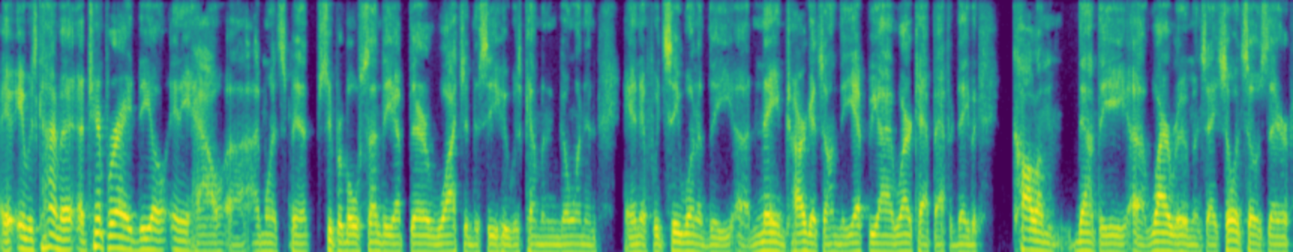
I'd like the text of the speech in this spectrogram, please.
It, it was kind of a, a temporary deal, anyhow. Uh, I once spent Super Bowl Sunday up there watching to see who was coming and going, and and if we'd see one of the uh, named targets on the FBI wiretap affidavit, call them down at the uh, wire room and say so and so's there,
